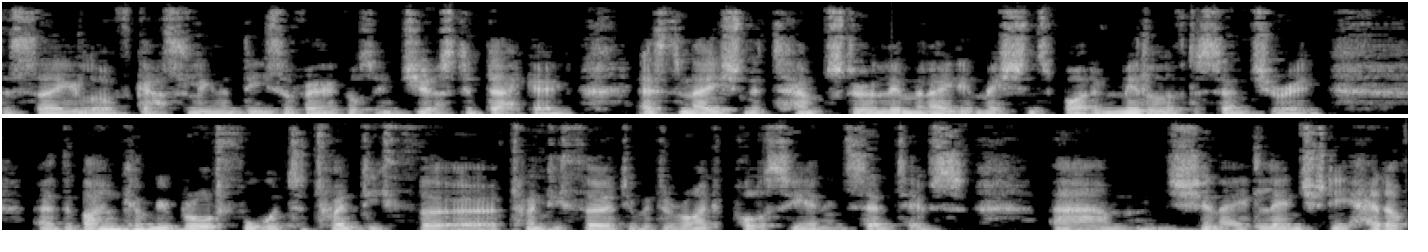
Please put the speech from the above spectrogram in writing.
the sale of gasoline and diesel vehicles in just a decade as the nation attempts to eliminate emissions by the middle of the century. Uh, the ban can be brought forward to 2030 with the right policy and incentives. Um, Sinead Lynch, the head of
